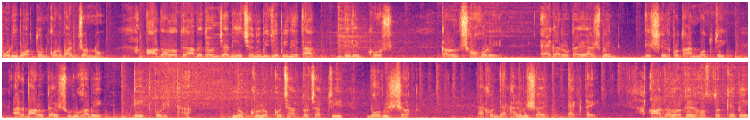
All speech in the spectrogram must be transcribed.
পরিবর্তন করবার জন্য। আদালতে আবেদন জানিয়েছেন বিজেপি নেতা দিলীপ ঘোষ। কারণ শহরে এগারোটায় আসবেন দেশের প্রধানমন্ত্রী, আর বারোটায় শুরু হবে টেট পরীক্ষা। লক্ষ লক্ষ ছাত্রছাত্রীর ভবিষ্যৎ। এখন দেখার বিষয় একটাই, আদালতের হস্তক্ষেপে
